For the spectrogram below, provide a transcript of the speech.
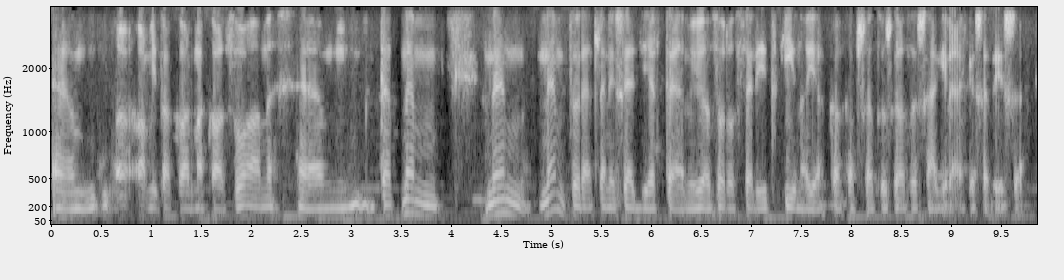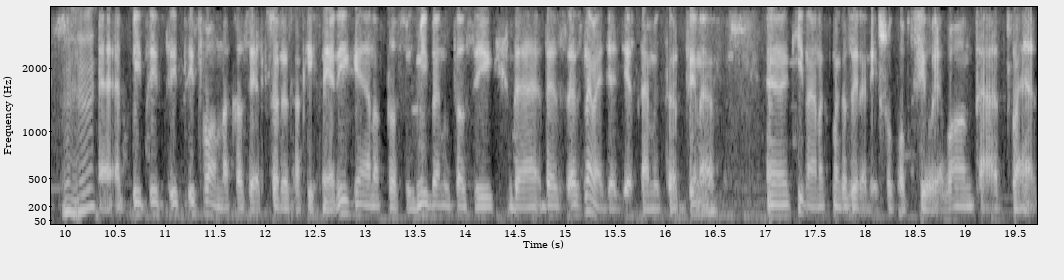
um, amit akarnak, az van. Um, tehát nem, nem, nem töretlen és egyértelmű az orosz elit kínaiakkal kapcsolatos gazdasági lelkesedése. Uh-huh. Itt, itt, itt, itt van vannak azért szörök, akiknél igen, attól függ, miben utazik, de, de ez, ez nem egy egyértelmű történet. Kínának meg azért elég sok opciója van, tehát mehet,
